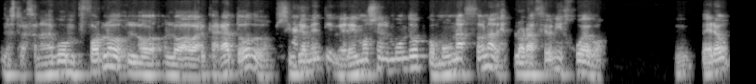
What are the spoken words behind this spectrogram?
nuestra zona de confort lo, abarcará todo. Simplemente veremos el mundo como una zona de exploración y juego. Pero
